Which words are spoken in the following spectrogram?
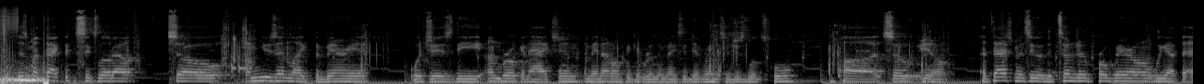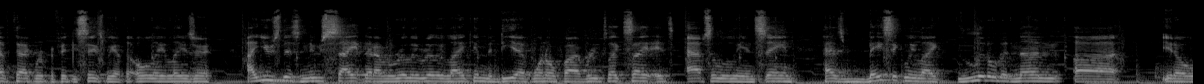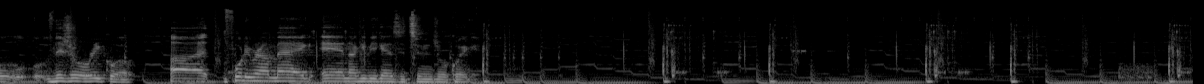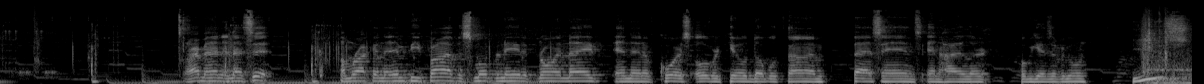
This is my TAQ 56 loadout. So I'm using like the variant, which is the unbroken action. I mean, I don't think it really makes a difference. It just looks cool. Uh, so you know, attachments here: the Tundra Pro Barrel. We got the F-Tac Ripper 56. We got the Olay laser. I use this new sight that I'm really, really liking, the DF105 reflex sight. It's absolutely insane. Has basically like little to none, uh, you know, visual recoil. Uh, 40 round mag, and I'll give you guys the tunes real quick. All right, man, and that's it. I'm rocking the MP5, a smoke grenade, a throwing knife, and then of course overkill, double time, fast hands, and high alert. Hope you guys have a good one. Yeesh.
